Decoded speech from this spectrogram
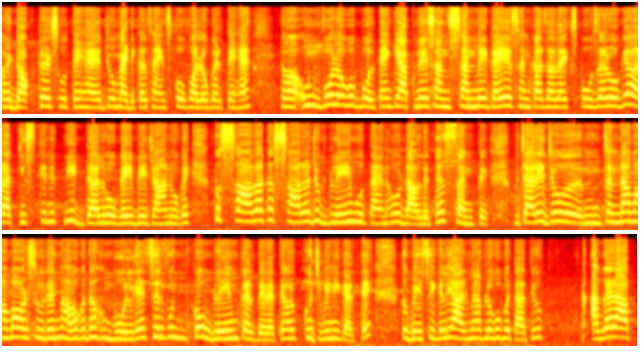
डॉक्टर्स होते हैं जो मेडिकल साइंस को फॉलो करते हैं उन, वो लोग बोलते हैं कि आपने सन सन में गए सन का ज़्यादा एक्सपोजर हो गया और आपकी स्किन इतनी डल हो गई बेजान हो गई। तो सारा का सारा जो ब्लेम होता है ना, वो डाल देते हैं सन पे। बेचारे जो चंदा मामा और सूरज मामा को तो हम भूल गए, सिर्फ़ उनको ब्लेम करते रहते हैं और कुछ भी नहीं करते। तो बेसिकली आज मैं आप लोगों को बताती हूँ अगर आप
